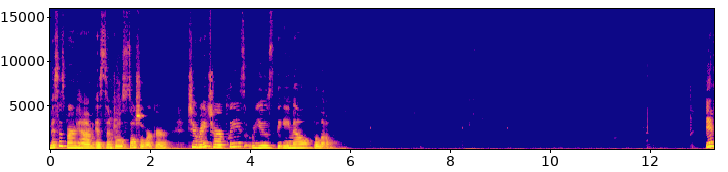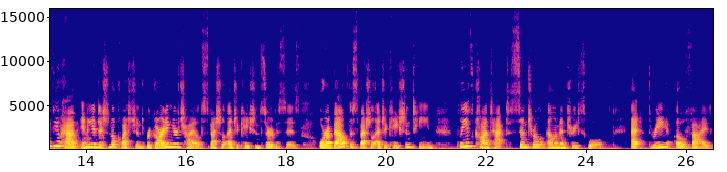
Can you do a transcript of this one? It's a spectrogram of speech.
Mrs. Burnham is Central's social worker. To reach her, please use the email below. If you have any additional questions regarding your child's special education services or about the special education team, please contact Central Elementary School at 305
